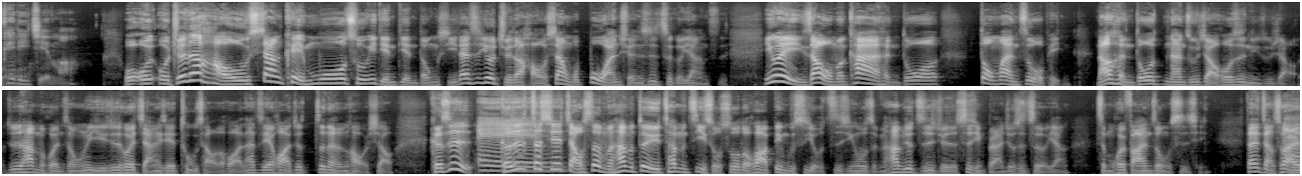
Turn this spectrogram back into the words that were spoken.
可以理解吗？我我我觉得好像可以摸出一点点东西，但是又觉得好像我不完全是这个样子，因为你知道我们看很多动漫作品，然后很多男主角或是女主角，就是他们很容易就是会讲一些吐槽的话，那这些话就真的很好笑。可是、欸、可是这些角色们，他们对于他们自己所说的话，并不是有自信或怎么样，他们就只是觉得事情本来就是这样，怎么会发生这种事情？但是讲出来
